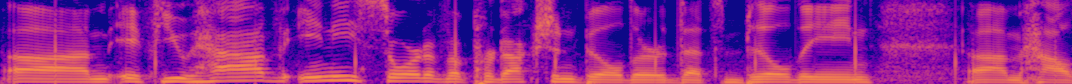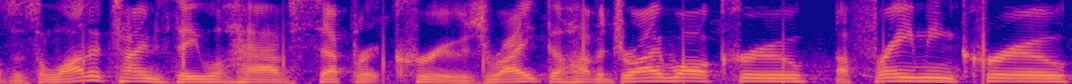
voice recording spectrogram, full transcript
um, if you have any sort of a production builder that's building um, houses, a lot of times they will have separate crews, right? They'll have a drywall crew, a framing crew,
